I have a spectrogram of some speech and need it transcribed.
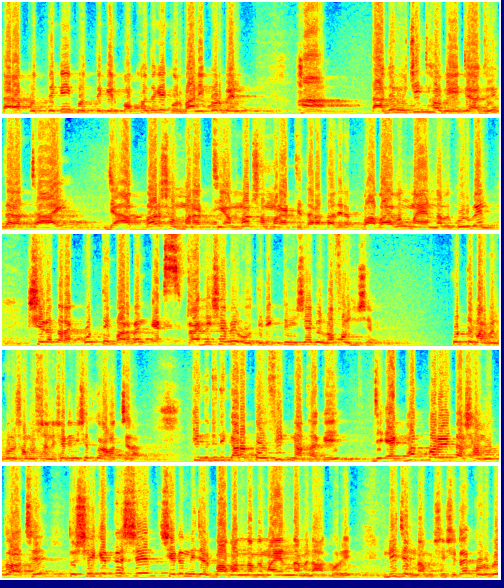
তারা প্রত্যেকেই প্রত্যেকের পক্ষ থেকে কোরবানি করবেন। হ্যাঁ তাদের উচিত হবে এটা যদি তারা চায় যে আব্বার সম্মানার্থী, আম্মার সম্মানার্থী তারা তাদের বাবা এবং মায়ের নামে করবেন, সেটা তারা করতে পারবেন এক্সট্রা হিসেবে, অতিরিক্ত হিসেবে, নফল হিসেবে। করতে পারবেন, কোনো সমস্যা নেই, সেটা নিষেধ করা হচ্ছে না। কিন্তু যদি কারও তৌফিক না থাকে যে এক ভাগ করারই তার সামর্থ্য আছে, তো সেই ক্ষেত্রে সে সেটা নিজের বাবার নামে, মায়ের নামে না করে, নিজের নামে সে সেটা করবে,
